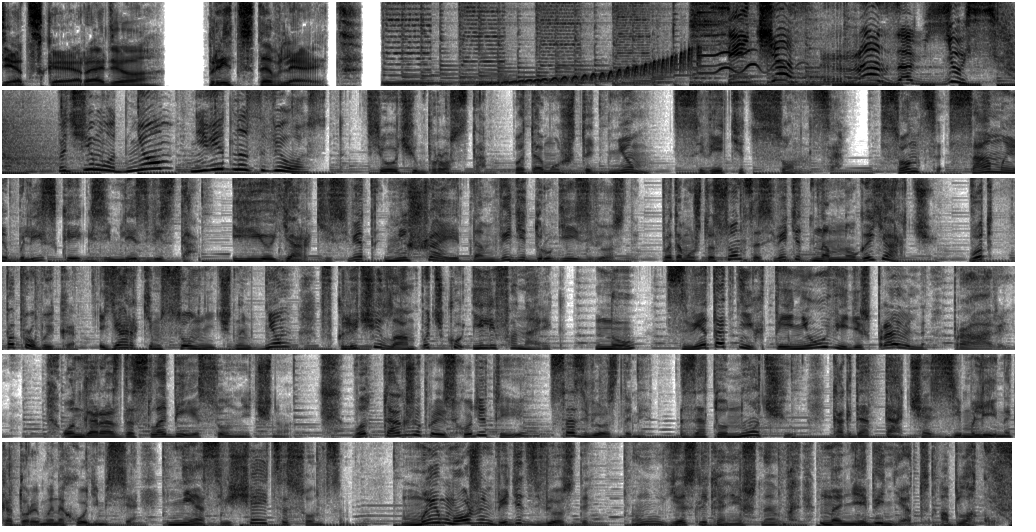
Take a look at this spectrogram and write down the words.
Детское радио представляет Сейчас разобьюсь Почему днем не видно звезд? Все очень просто. Потому что днем светит солнце. Солнце – самая близкая к Земле звезда. И ее яркий свет мешает нам видеть другие звезды. Потому что солнце светит намного ярче. Вот попробуй-ка, ярким солнечным днем включи лампочку или фонарик. Ну, свет от них ты не увидишь, правильно? Правильно. Он гораздо слабее солнечного. Вот так же происходит и со звездами. Зато ночью, когда та часть Земли, на которой мы находимся, не освещается солнцем, мы можем видеть звезды. Ну, если, конечно, на небе нет облаков.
